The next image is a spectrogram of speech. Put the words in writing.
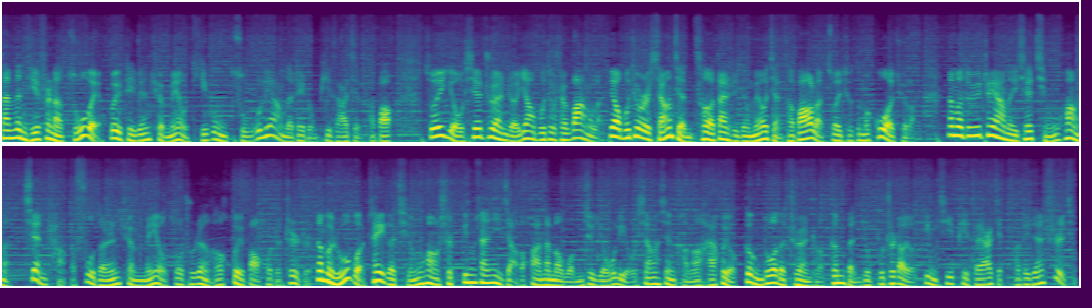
但问题是呢，组委会这边却没有提供足量的这种 PCR 检测包，所以有些志愿者要不就是忘了，要不就是想检测但，但是已经没有检测包了，所以就这么过去了。那么对于这样的一些情况呢，现场的负责人却没有做出任何汇报或者制止。那么如果这个情况是冰山一角的话，那么我们就有理由相信，可能还会有更多的志愿者根本就不知道有定期 PCR 检测这件事情。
